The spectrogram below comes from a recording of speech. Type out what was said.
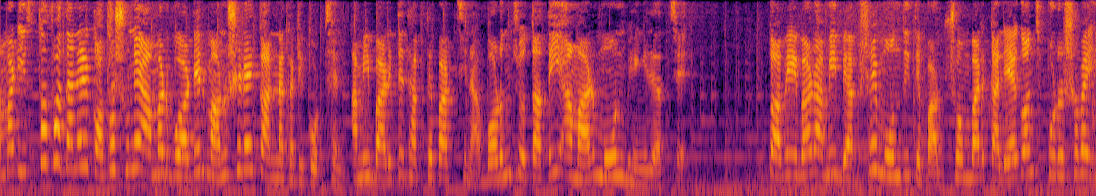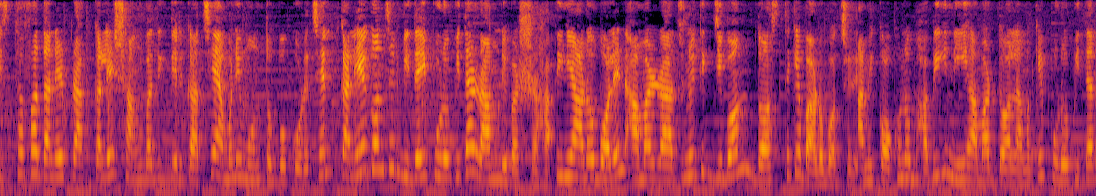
আমার ইস্তফা দানের কথা শুনে আমার ওয়ার্ডের মানুষেরাই কান্নাকাটি করছেন। আমি বাড়িতে থাকতে পারছি না, বরঞ্চ তাতেই আমার মন ভেঙে যাচ্ছে। তবে এবার আমি ব্যবসায় মন দিতে পারব। সোমবার কালিয়াগঞ্জ পুরসভায় ইস্তফা দানের প্রাককালে সাংবাদিকদের কাছে এমনই মন্তব্য করেছেন কালিয়াগঞ্জের বিদায়ী পুরপিতা রামনিবাস সাহা। তিনি আরও বলেন, আমার রাজনৈতিক জীবন দশ থেকে বারো বছর আমি কখনো ভাবিনি আমার দল আমাকে পুরপিতার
